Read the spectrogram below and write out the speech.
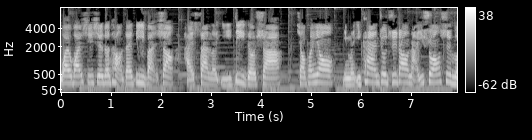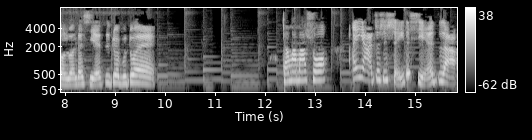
歪歪斜斜的躺在地板上，还散了一地的沙。小朋友，你们一看就知道哪一双是伦伦的鞋子，对不对？张妈妈说：“哎呀，这是谁的鞋子啊？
